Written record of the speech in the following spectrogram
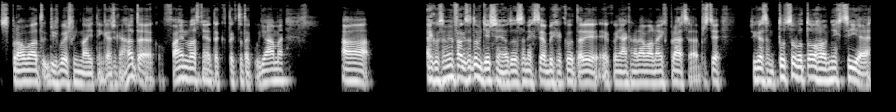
zpravovat, když budeš mít Lightning. A říkám, hele, to je jako fajn vlastně, tak, tak to tak uděláme. A a jako jsem jim fakt za to vděčný, jo, to se nechci, abych jako tady jako nějak nadával na jejich práce, ale prostě říkal jsem, to, co od toho hlavně chci je,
